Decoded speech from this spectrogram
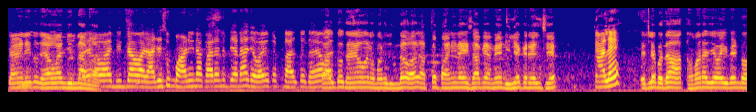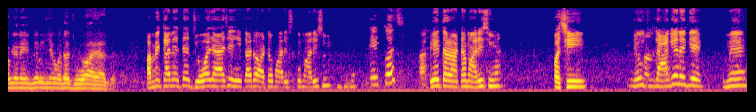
કઈ નહીં તો દયાવાન જિંદાબાદ. દયાવાન જિંદાબાદ. આજે શું પાણીના કારણે ત્યાં ના જવાય પણ કાલ તો કાલ તો દયાવાન. અમારું જિંદાબાદ. આપ તો પાણીના હિસાબે અમે ડિલે કરેલ છે. કાલે? એટલે બધા અમારા જેવા ઇવેન્ટ ઓર્ગેનાઇઝર અહીંયા બધા જોવા આવ્યા છે. અમે કાલે અત્યારે જોવા જ આવ્યા છે એકાદો આટો મારીશું મારીશું. એક જ? બે ત્રણ આટા મારીશું. પછી એવું લાગે ને કે મેં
